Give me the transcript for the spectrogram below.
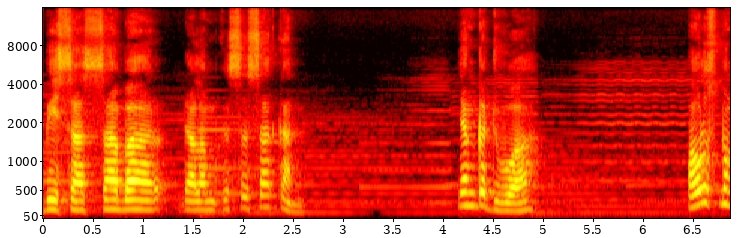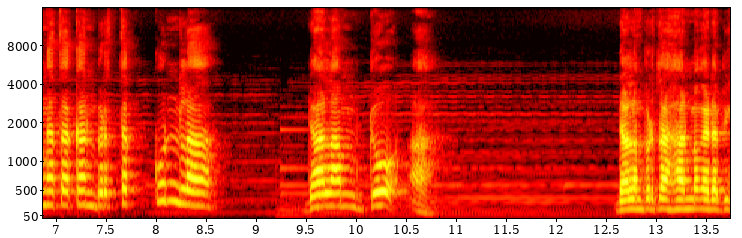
bisa sabar dalam kesesakan? Yang kedua, Paulus mengatakan bertekunlah dalam doa. Dalam bertahan menghadapi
